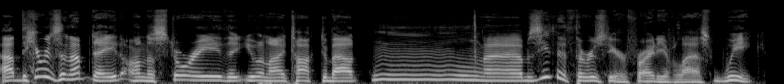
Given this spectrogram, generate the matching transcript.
Uh, here is an update on the story that you and I talked about. Mm, uh, it was either Thursday or Friday of last week.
